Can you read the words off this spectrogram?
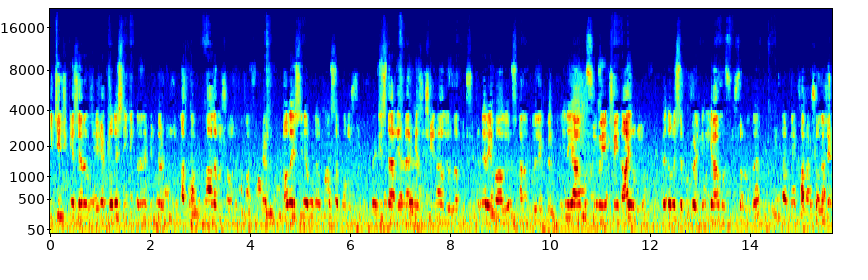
ikinci kez yarılmayacak. Dolayısıyla iki tane 1400'lük hattan bağlamış olduk. Dolayısıyla burada masraf oluşturduk. Biz de merkezin şeyini alıyoruz atık suyunu nereye bağlıyoruz? Ana kolektörü. Yine yağmur suyu ve şey de ayrılıyor. Ve dolayısıyla bu bölgenin yağmur suyu sorunu da gündemden kalkmış olacak.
